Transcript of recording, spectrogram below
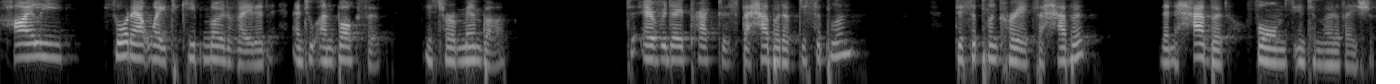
highly sought out way to keep motivated and to unbox it is to remember to everyday practice the habit of discipline. Discipline creates a habit, then habit forms into motivation.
